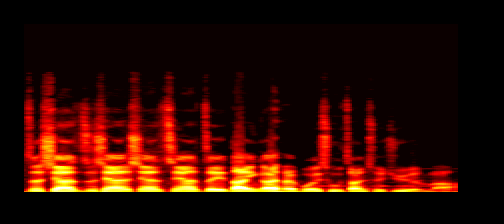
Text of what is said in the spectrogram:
这现在这现在现在现在这一代应该还不会出战锤巨人吧？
